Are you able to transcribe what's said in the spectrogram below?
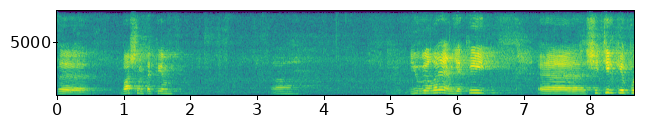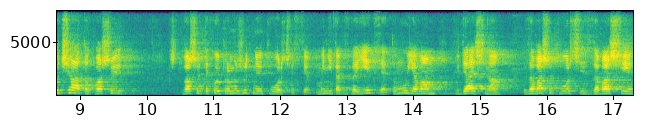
з вашим таким е, ювілеєм, який е, ще тільки початок вашої, вашої такої промежутньої творчості. Мені так здається. Тому я вам вдячна за вашу творчість, за ваші е,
